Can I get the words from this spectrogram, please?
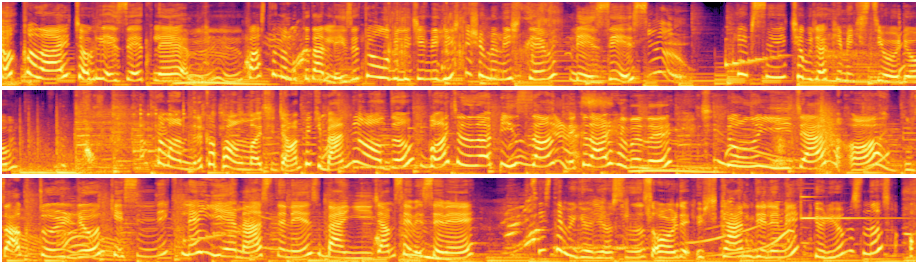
Çok kolay, çok lezzetli. Hmm, pastanın bu kadar lezzetli olabileceğini hiç düşünmemiştim. Leziz. Hepsini çabucak yemek istiyorum. Tamamdır kapağımı açacağım. Peki ben ne aldım? Vay canına pizza ne kadar havalı. Şimdi onu yiyeceğim. Ah uzak durun. Kesinlikle yiyemezsiniz. Ben yiyeceğim seve seve. Siz de mi görüyorsunuz orada üçgen dilimi? Görüyor musunuz? Oh,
